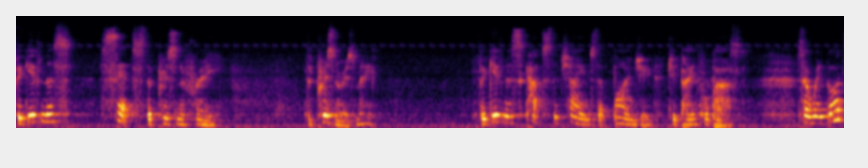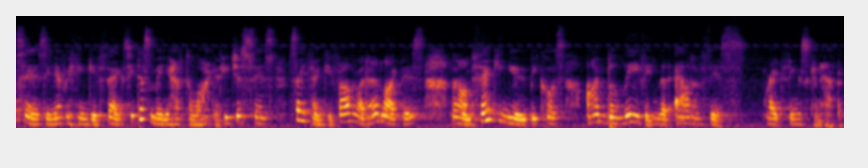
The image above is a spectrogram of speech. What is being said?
Forgiveness sets the prisoner free. The prisoner is me. Forgiveness cuts the chains that bind you to painful past. So when God says in everything give thanks, He doesn't mean you have to like it. He just says, say thank you. Father, I don't like this, but I'm thanking you because I'm believing that out of this, great things can happen.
